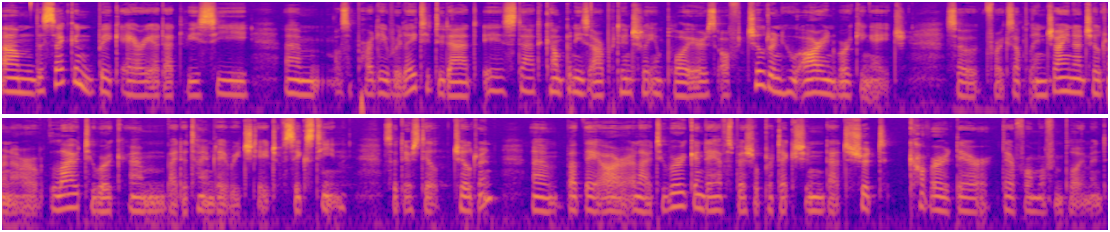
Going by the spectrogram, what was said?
Um, the second big area that we see, um, also partly related to that, is that companies are potentially employers of children who are in working age. So, for example, in China, children are allowed to work um, by the time they reach the age of 16. So they're still children, um, but they are allowed to work and they have special protection that should cover their their form of employment,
